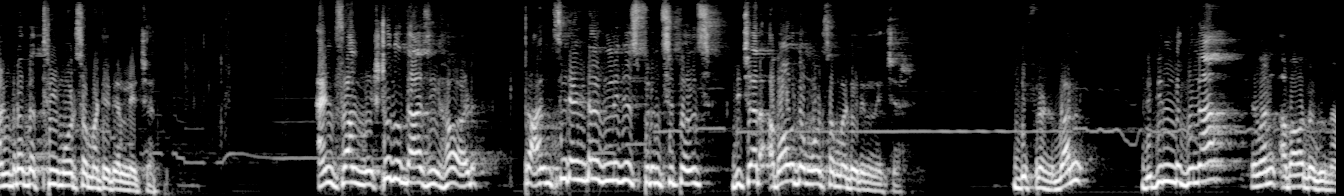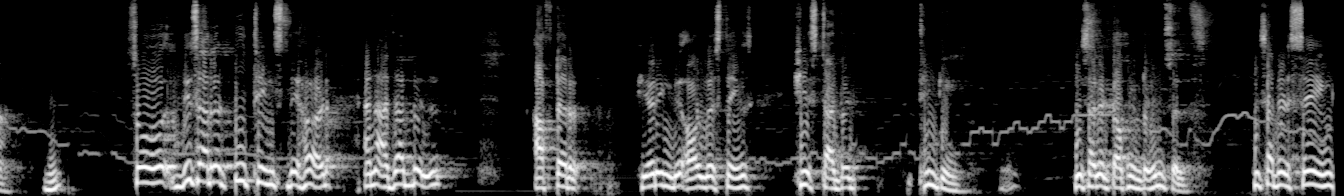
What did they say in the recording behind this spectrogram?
under the three modes of material nature. And from Vishnu Dutas he heard transcendental religious principles which are above the modes of material nature. Different. One within the guna and one above the guna. So these are the two things they heard, and Ajamil, after hearing all these things, he started thinking. He started talking to himself. He started saying,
